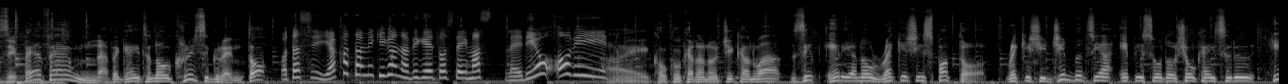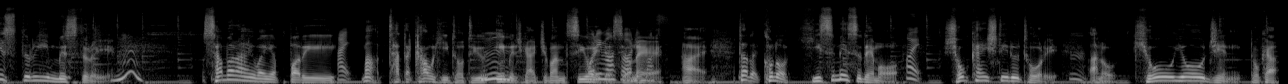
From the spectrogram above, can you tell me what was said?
ZIPFM ナビゲートのクリス・グレンと私館美希がナビゲートしています。レディオオビー。はい、ここからの時間は ZIP エリアの歴史スポット。歴史人物やエピソードを紹介するヒストリー・ミステリー、侍はやっぱり、はい。まあ戦う人というイメージが一番強いですよね、ありますはい、ただこのヒスメスでも、はい。紹介している通り、あの教養人とか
